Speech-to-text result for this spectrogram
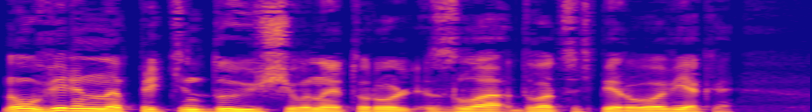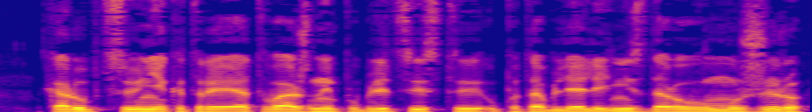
но уверенно претендующего на эту роль зла 21 века. Коррупцию некоторые отважные публицисты уподобляли нездоровому жиру,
